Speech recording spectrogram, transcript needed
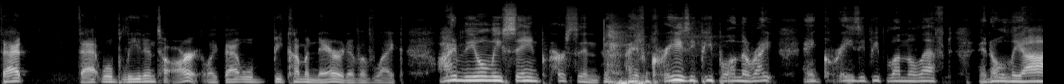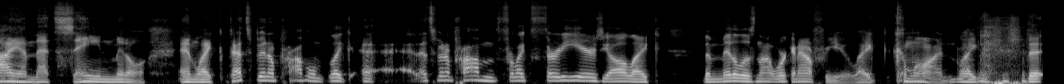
that that will bleed into art. Like that will become a narrative of like I'm the only sane person. I have crazy people on the right and crazy people on the left, and only I am that sane middle. And like that's been a problem. Like uh, that's been a problem for like 30 years, y'all. Like the middle is not working out for you. Like come on, like the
